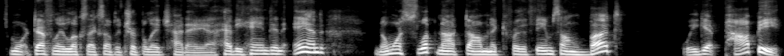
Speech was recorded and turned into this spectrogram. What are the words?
It's more definitely looks like something Triple H had a, uh heavy hand in, and no more Slipknot, Dominic, for the theme song, but we get Poppy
